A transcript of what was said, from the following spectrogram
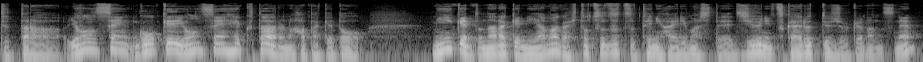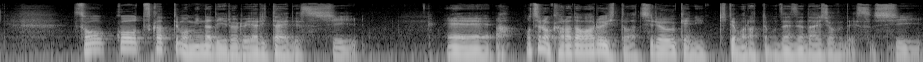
言ったら4000合計4000ヘクタールの畑と三重県と奈良県に山が一つずつ手に入りまして自由に使えるっていう状況なんですね。そこを使ってもみんなでいろいろやりたいですし、えー、あもちろん体悪い人は治療を受けに来てもらっても全然大丈夫ですし、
